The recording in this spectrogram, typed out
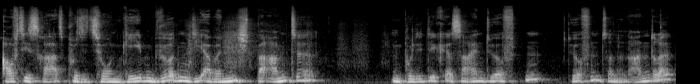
Aufsichtsratspositionen geben würden, die aber nicht Beamte und Politiker sein dürften, dürfen, sondern andere.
